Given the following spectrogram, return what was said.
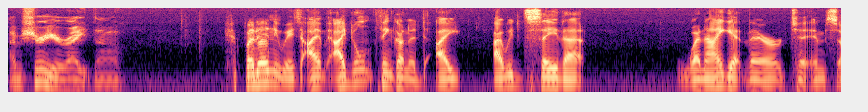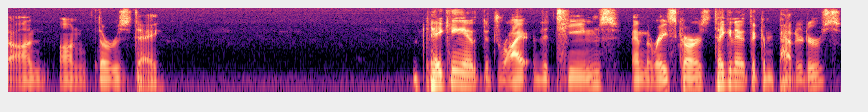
I'm sure you're right though. But anyways, I I don't think on a I I would say that when I get there to IMSA on on Thursday, taking out the dry the teams and the race cars, taking out the competitors,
